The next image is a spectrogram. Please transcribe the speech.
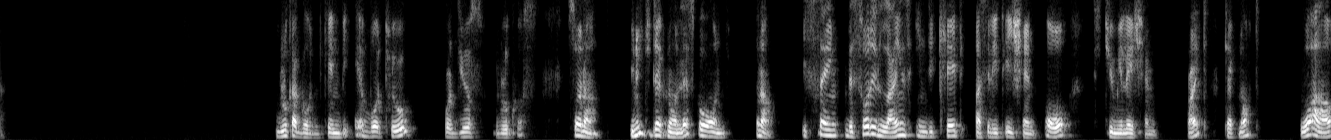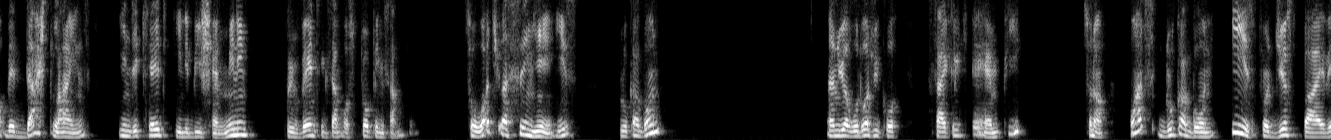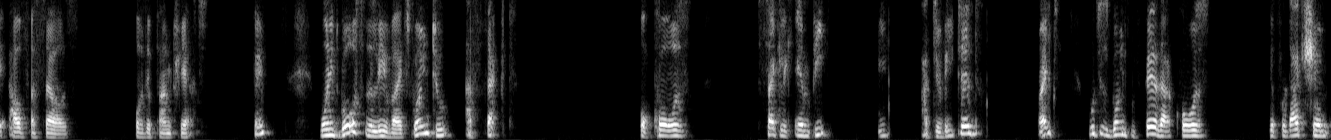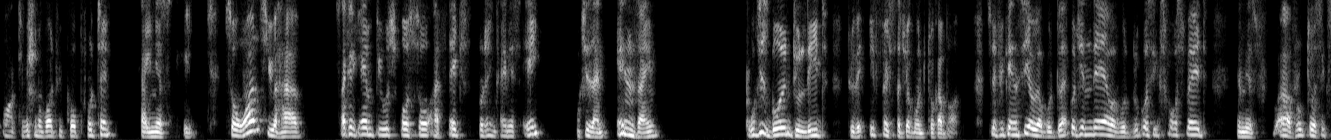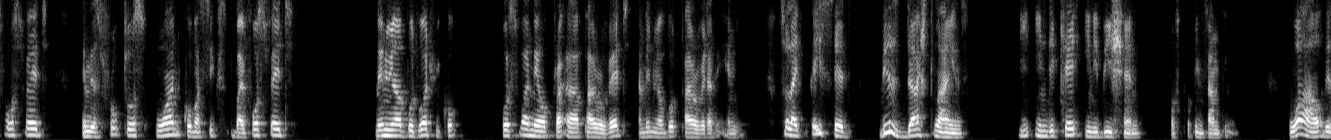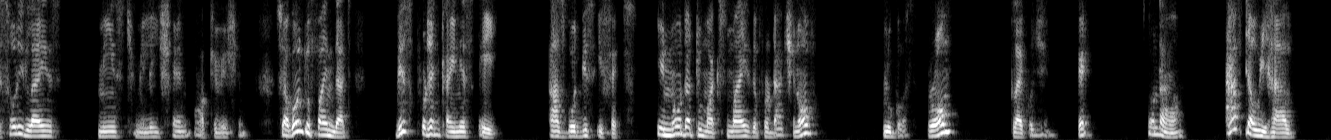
glucagon can be able to produce glucose. So now, you need to take note. Let's go on. So now, it's saying the solid lines indicate facilitation or stimulation, right? Take note. While the dashed lines indicate inhibition, meaning preventing something or stopping something. So what you are seeing here is glucagon, and you have what we call cyclic AMP. So now, once glucagon is produced by the alpha cells of the pancreas, okay? When it goes to the liver, it's going to affect or cause cyclic AMP be activated, right? Which is going to further cause the production or activation of what we call protein kinase A. So once you have cyclic AMP, which also affects protein kinase A, which is an enzyme, which is going to lead to the effects that you're going to talk about. So if you can see, we have got glycogen there, we've got glucose 6-phosphate, and there's uh, fructose 6-phosphate, and there's fructose 1,6 biphosphate. Then we have got what we call phosphoryl uh, pyruvate, and then we have got pyruvate at the end. So like they said, these dashed lines indicate inhibition of stopping something, while the solid lines mean stimulation or activation. So you're going to find that this protein kinase A has got this effect. in order to maximize the production of glucose from glycogen. Okay. So now, after we have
